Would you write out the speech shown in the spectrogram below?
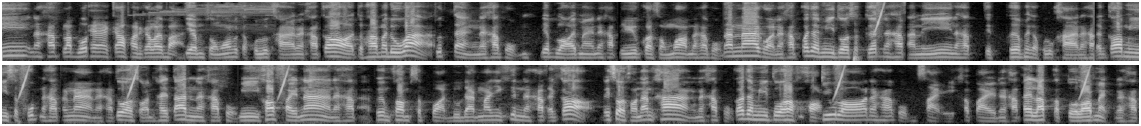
นี้นะครับรับรถแค่ 9,900 บาท เตรียมส่งมอบให้กับคุณลูกค้านะครับ ก็จะพามาดูว่าชุดแต่งนะครับผมเรียบร้อยไหมนะครับรีวิวก่อนส่งมอบนะครับผมด้านหน้าก่อนนะครับก็จะมีตัวสเกิร์ตนะครับอันนี้นะครับติดเพิ่มให้กับคุณลูกค้านะครับแล้วก็มีสกู๊ปนะครับข้างหน้านะครับตัวอักษรไททันนะครับผมมีครอบไฟหน้านะครับเพิ่มความสปอร์ตดูดันมากยิ่งขึ้นนะครับแล้วก็ในส่วนของด้านข้างนะครับผมก็จะมีตัวของคิ้วล้อนะครับผมใส่เข้าไปนะครับให้รับกับตัวล้อแม็กนะครับ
